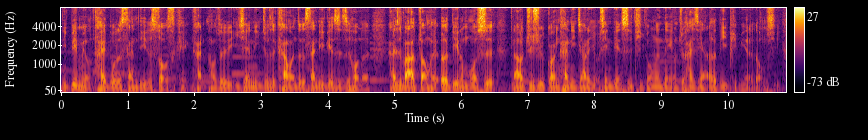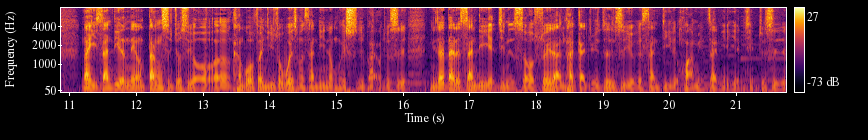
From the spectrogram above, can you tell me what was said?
你并没有太多的三 D 的 source 可以看，好，所以以前你就是看完这个三 D 电视之后呢，还是把它转回二 D 的模式，然后继续观看你家的有线电视提供的内容，就还是像二 D 平面的东西。那以三 D 的内容，当时就是有呃看过分析说，为什么三 D 内容会失败哦，就是你在戴着三 D 眼镜的时候，虽然它感觉真的是有一个三 D 的画面在你的眼前，就是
